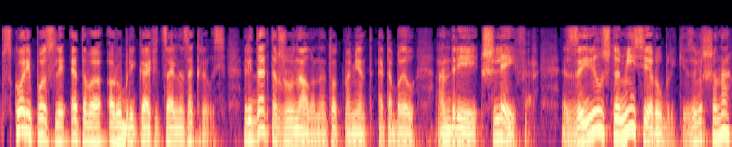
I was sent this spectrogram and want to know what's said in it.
Вскоре после этого рубрика официально закрылась. Редактор журнала на тот момент, это был Андрей Шлейфер, заявил, что миссия рубрики завершена.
